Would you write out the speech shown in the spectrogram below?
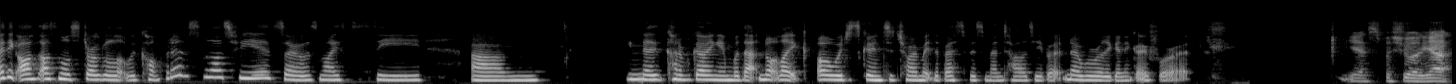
I think Arsenal struggled a lot with confidence the last few years, so it was nice to see. Um, you know, kind of going in with that, not like, oh, we're just going to try and make the best of this mentality, but no, we're really going to go for it. Yes, for sure. Yeah.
